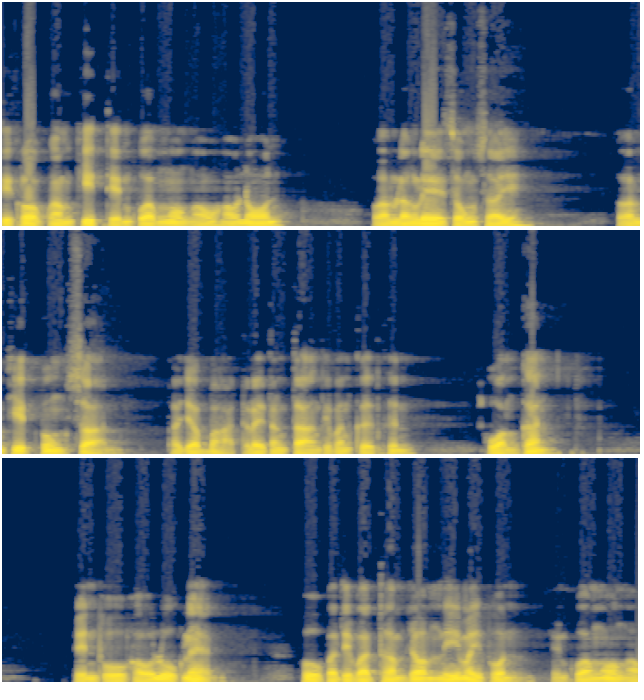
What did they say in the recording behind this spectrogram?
ที่ครอบความจิตเห็นความง่วงเหงาเหานอน ความลังเลสงสัย ความคิดพุ่งสานพยาบาทอะไรต่าง ๆ ที่มันเกิดขึ้น ขวางกัน้นเป็นภูเขาลูกแรก ผู้ปฏิบัติธรรมย่อมนี้ไม่พ้นเห็นความง่วงเหงา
